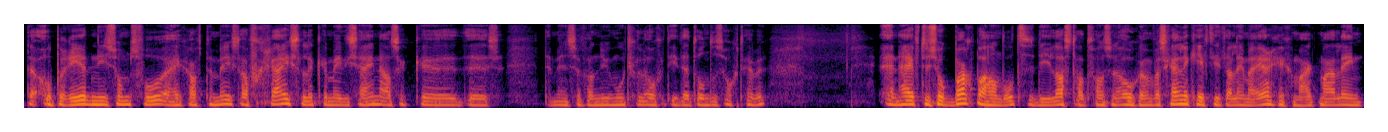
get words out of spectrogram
Daar opereerde hij soms voor. Hij gaf de meest afgrijzelijke medicijnen, als ik eh, de, de mensen van nu moet geloven die dat onderzocht hebben. En hij heeft dus ook Bach behandeld, die last had van zijn ogen. En waarschijnlijk heeft hij het alleen maar erger gemaakt, maar alleen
